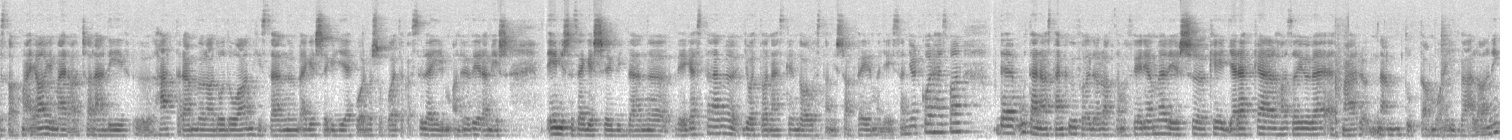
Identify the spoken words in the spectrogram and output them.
szakmája, én már a családi hátteremből adódóan, hiszen egészségügyiek, orvosok voltak a szüleim, a nővérem is, én is az egészségügyben végeztem, gyógytornászként dolgoztam is a Fehér megyei Szentgyörgy kórházban, de utána aztán külföldön laktam a férjemmel, és két gyerekkel hazajöve ezt már nem tudtam volna így vállalni.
